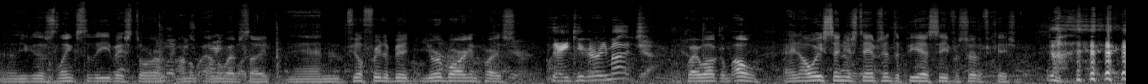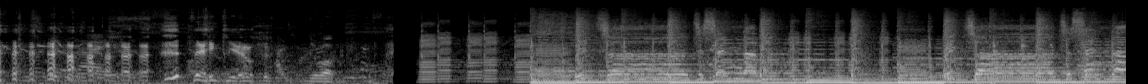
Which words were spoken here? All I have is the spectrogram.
Uh, you can, there's links to the eBay store on the, on the website, and feel free to bid your bargain price. Thank you very much. You're quite welcome. Oh, and always send your stamps into PSE for certification. Thank you. You're welcome. Return to sender. Return to sender.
